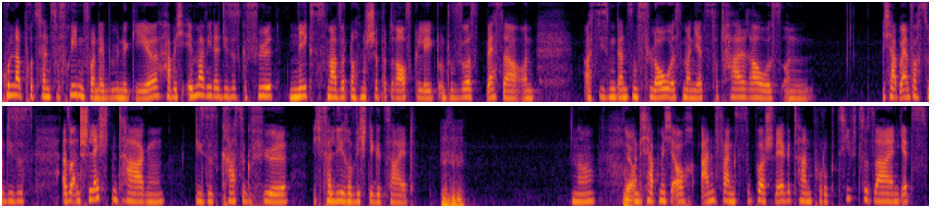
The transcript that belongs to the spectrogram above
100% zufrieden von der Bühne gehe, habe ich immer wieder dieses Gefühl, nächstes Mal wird noch eine Schippe draufgelegt und du wirst besser und aus diesem ganzen Flow ist man jetzt total raus und ich habe einfach so dieses, also an schlechten Tagen dieses krasse Gefühl, ich verliere wichtige Zeit. Mhm. Ne? Ja. Und ich habe mich auch anfangs super schwer getan, produktiv zu sein. Jetzt,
